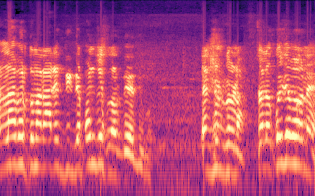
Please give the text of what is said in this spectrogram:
আল্লাহ আবার তোমার আরেক দিক দিয়ে পঞ্চাশ হাজার দিয়ে দিব। টেনশন করো না চলো, কই যাব না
